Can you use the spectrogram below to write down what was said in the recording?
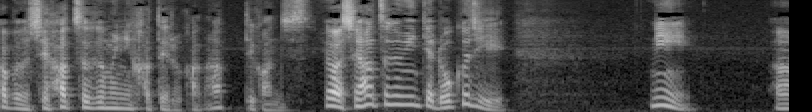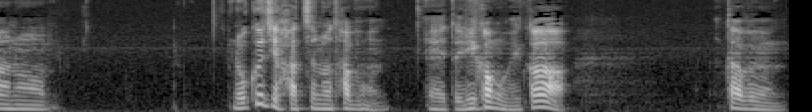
多分始発組に勝てるかなって感じです。要は始発組って6時に、あの、6時発の多分、えっ、ー、と、リカモメか、多分、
